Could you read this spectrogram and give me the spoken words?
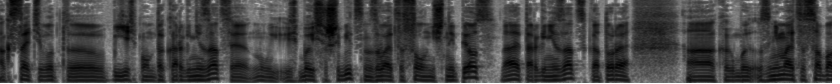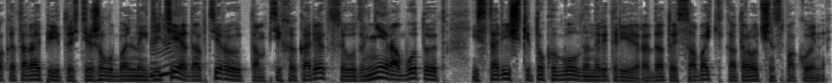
а, кстати, вот э, есть, по-моему, такая организация, ну, если боюсь ошибиться, называется «Солнечный пес», да, это организация, которая а, как бы занимается собакотерапией, то есть тяжело больных детей mm-hmm. адаптируют там психокоррекцию, вот в ней работают исторически только голден ретриверы, да, то есть собаки, которые очень спокойные.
